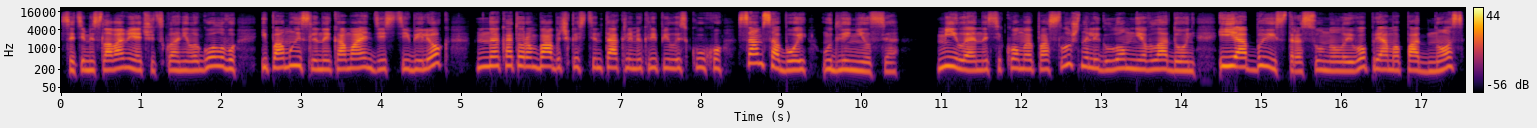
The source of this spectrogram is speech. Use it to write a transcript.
С этими словами я чуть склонила голову, и по мысленной команде стебелек, на котором бабочка с тентаклями крепилась к уху, сам собой удлинился — Милое насекомое послушно легло мне в ладонь, и я быстро сунула его прямо под нос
